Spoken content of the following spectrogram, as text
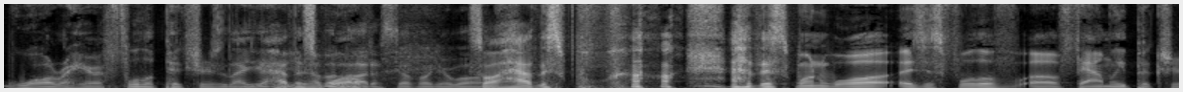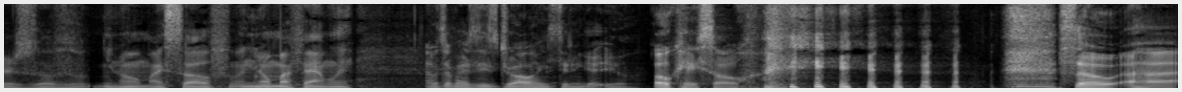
wall right here full of pictures. Like I have you this have wall. a lot of stuff on your wall. So I have this I have this one wall is just full of uh, family pictures of you know myself and you know my family. I'm surprised these drawings didn't get you. Okay, so so uh,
